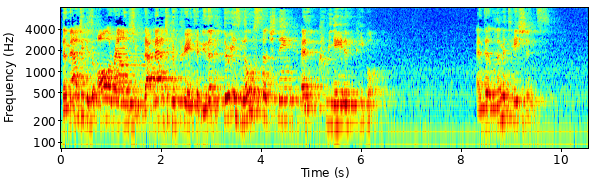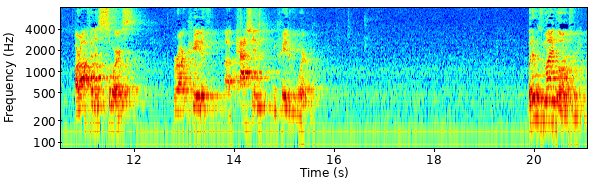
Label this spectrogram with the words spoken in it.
That magic is all around you, that magic of creativity. That there is no such thing as creative people. And that limitations are often a source for our creative uh, passion and creative work. But it was mind blowing for me.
